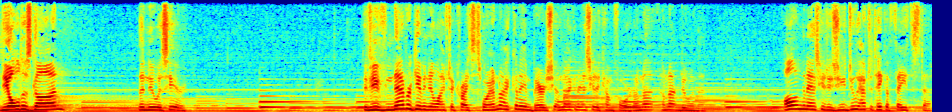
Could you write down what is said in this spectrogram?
The old is gone, the new is here. If you've never given your life to Christ this morning, I'm not going to embarrass you. I'm not going to ask you to come forward. I'm not, I'm not doing that. All I'm going to ask you to do is you do have to take a faith step.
